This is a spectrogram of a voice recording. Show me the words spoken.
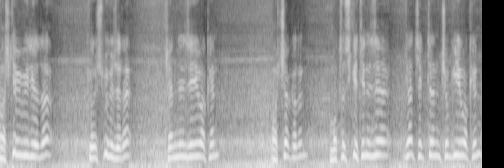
Başka bir videoda görüşmek üzere. Kendinize iyi bakın. Hoşça kalın. Motosikletinize gerçekten çok iyi bakın.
